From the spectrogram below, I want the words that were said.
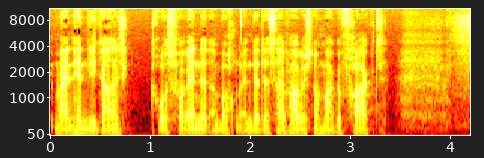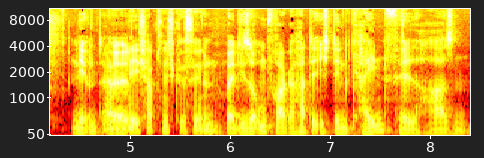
mein Handy gar nicht groß verwendet am Wochenende. Deshalb habe ich nochmal gefragt. Nee, und, ähm, äh, nee ich habe es nicht gesehen. Bei dieser Umfrage hatte ich den Keinfellhasen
